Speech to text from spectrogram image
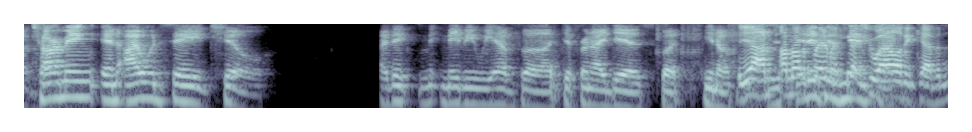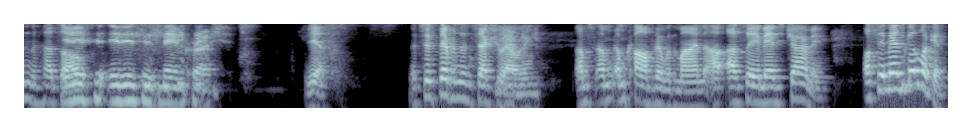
Doug- charming, and I would say chill. I think m- maybe we have uh, different ideas, but you know, Yeah, I'm, is- I'm not afraid of my his sexuality, Kevin. That's all. It is, it is his man crush. Yes, it's just different than sexuality. Yeah. I'm, I'm, I'm confident with mine. I'll, I'll say a man's charming. I'll say a man's good looking.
